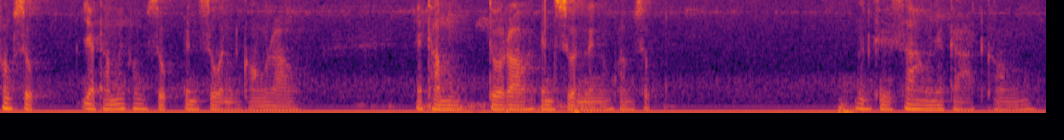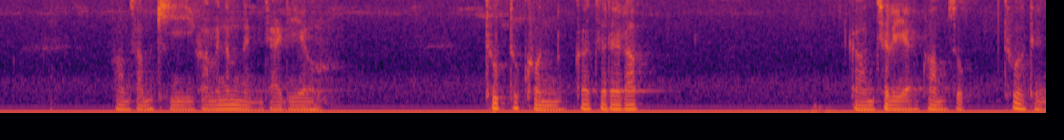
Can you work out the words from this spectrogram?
ความสุข อย่าทำให้ความสุขเป็นส่วนของเราอย่าทำตัวเราเป็นส่วนหนึ่งของความสุข นั่นคือสร้างบรรยากาศของความสามัคคีความเป็นน้ำหนึ่งใจเดียว ทุกๆคนก็จะได้รับการเฉลี่ยความสุขทั่วถึง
